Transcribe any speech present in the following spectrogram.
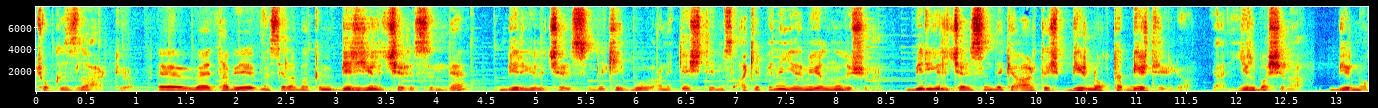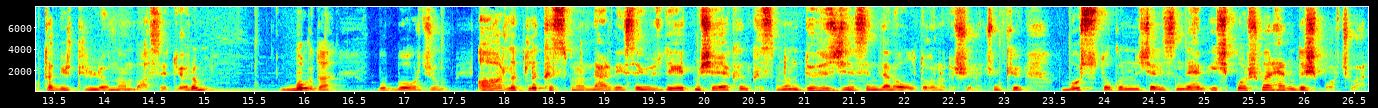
Çok hızlı artıyor. Ee, ve tabii mesela bakın bir yıl içerisinde bir yıl içerisinde ki bu hani geçtiğimiz AKP'nin 20 yılını düşünün. Bir yıl içerisindeki artış 1.1 trilyon. Yani yıl başına 1.1 trilyondan bahsediyorum. Burada bu borcun ağırlıklı kısmının neredeyse %70'e yakın kısmının döviz cinsinden olduğunu düşünün. Çünkü borç stokunun içerisinde hem iç borç var hem dış borç var.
